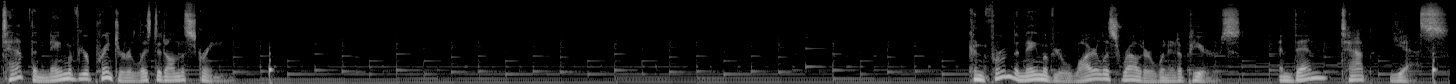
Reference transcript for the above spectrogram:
tap the name of your printer listed on the screen. Confirm the name of your wireless router when it appears, and then tap Yes.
